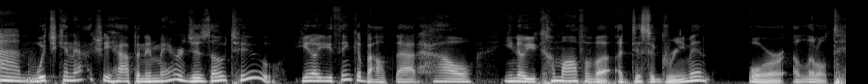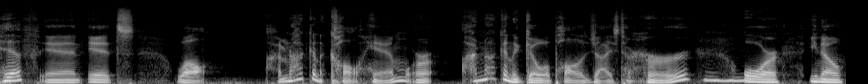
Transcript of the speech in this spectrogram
um which can actually happen in marriages though too. You know you think about that how you know you come off of a, a disagreement or a little tiff and it's well i'm not going to call him or i'm not going to go apologize to her. Or you know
